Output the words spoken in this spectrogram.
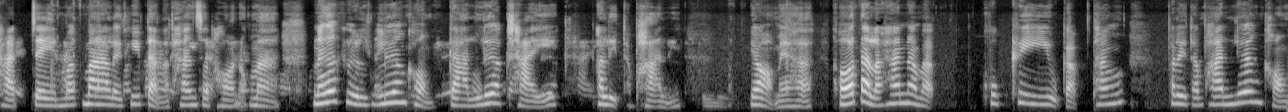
ชัดเจนมาก ๆ เลยที่แต่ละท่านสะท้อนออกมา นั่นก็คือเรื่องของการเลือกใช้ผลิตภัณฑ์อืมนึกอไหมคะเพราะว่าแต่ละท่านน่ะแบบคุกคลีอยู่กับทั้งผลิตภัณฑ์เรื่องของ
